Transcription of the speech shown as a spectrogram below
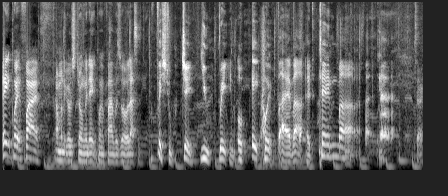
8.5. I'm gonna go strong with 8.5 as well. That's an official JU rating of 8.5 out of 10. Man. Sorry.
